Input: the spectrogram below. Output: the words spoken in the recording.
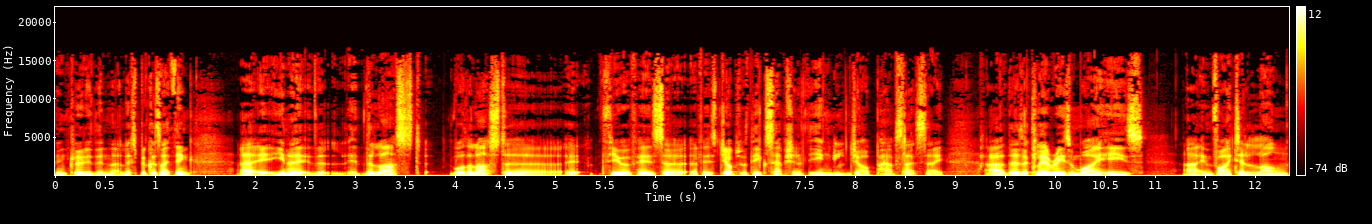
included in that list because I think, uh, it, you know, the, the last well, the last uh, few of his uh, of his jobs, with the exception of the England job, perhaps let's say, uh, there's a clear reason why he's uh, invited along,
